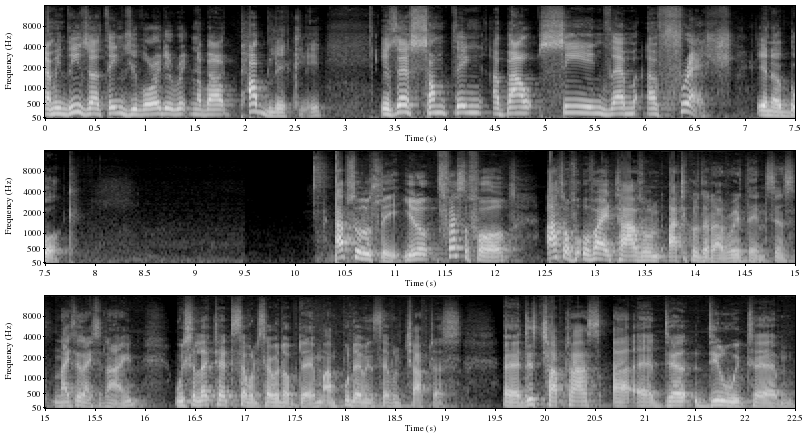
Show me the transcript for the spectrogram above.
I mean, these are things you've already written about publicly. Is there something about seeing them afresh in a book? Absolutely. You know, first of all, out of over a thousand articles that I've written since 1999, we selected 77 of them and put them in seven chapters. Uh, these chapters uh, de deal with um,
